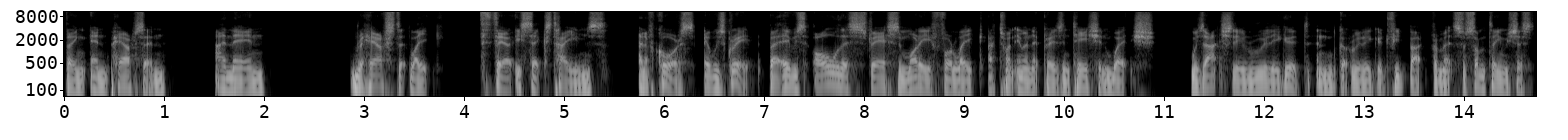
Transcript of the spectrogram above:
thing in person and then rehearsed it like 36 times. And of course, it was great, but it was all this stress and worry for like a 20 minute presentation, which was actually really good and got really good feedback from it. So sometimes just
